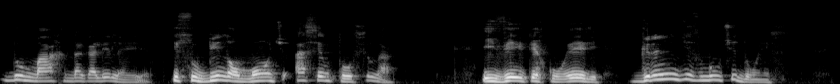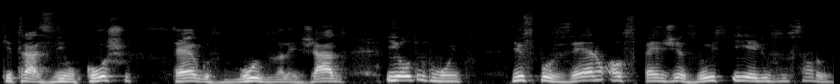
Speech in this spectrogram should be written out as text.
do mar da Galileia, e subindo ao monte, assentou-se lá. E veio ter com ele grandes multidões, que traziam coxos, cegos, mudos, aleijados e outros muitos, e os puseram aos pés de Jesus, e ele os sarou.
